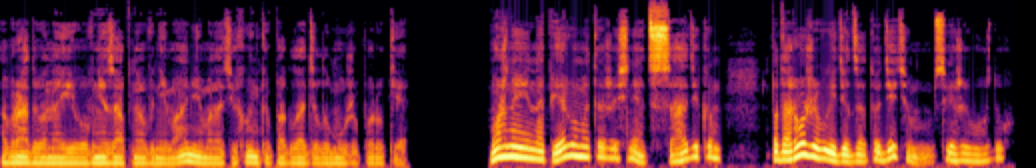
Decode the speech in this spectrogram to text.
Обрадованная его внезапным вниманием, она тихонько погладила мужа по руке. Можно и на первом этаже снять, с садиком. Подороже выйдет, зато детям свежий воздух.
